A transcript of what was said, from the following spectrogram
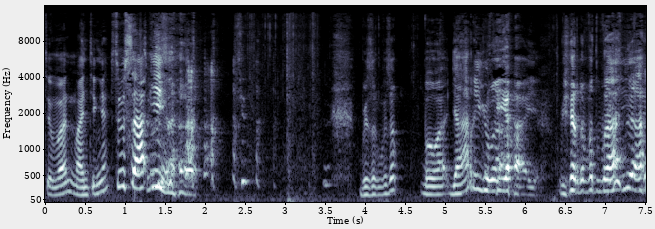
cuman mancingnya susah iya Besok-besok bawa jaring lah. iya iya Biar dapat banyak.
